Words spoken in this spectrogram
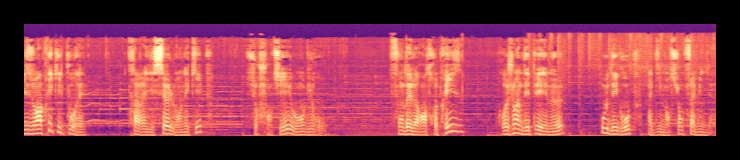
Ils ont appris qu'ils pourraient travailler seuls ou en équipe, sur chantier ou en bureau, fonder leur entreprise, rejoindre des PME ou des groupes à dimension familiale,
